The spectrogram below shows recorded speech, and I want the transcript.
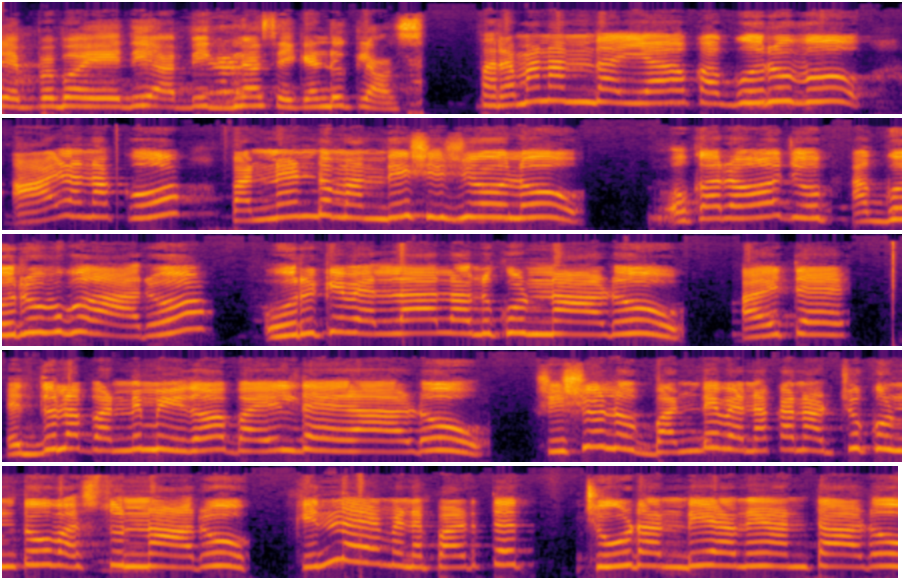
చెప్పబోయేది అభిజ్ఞ సెకండ్ క్లాస్ పరమానందయ్య ఒక గురువు. ఆయనకు పన్నెండు మంది శిష్యులు. ఒకరోజు ఆ గురువు గారు ఊరికి వెళ్ళాలనుకున్నాడు. అయితే ఎద్దుల బండి మీద బయలుదేరాడు. శిష్యులు బండి వెనక నడుచుకుంటూ వస్తున్నారు. కింద ఏమైనా పడితే చూడండి అని అంటాడు.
